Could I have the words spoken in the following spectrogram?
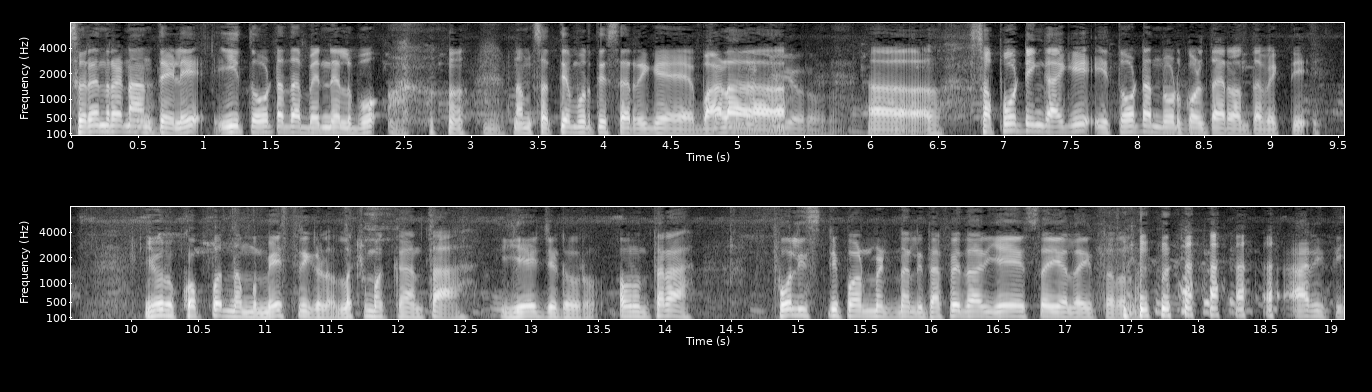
ಸುರೇಂದ್ರಣ್ಣ ಅಂತೇಳಿ, ಈ ತೋಟದ ಬೆನ್ನೆಲುಬು ನಮ್ಮ ಸತ್ಯಮೂರ್ತಿ ಸರ್ಗೆ ಭಾಳ ಸಪೋರ್ಟಿಂಗ್ ಆಗಿ ಈ ತೋಟ ನೋಡ್ಕೊಳ್ತಾ ಇರೋವಂಥ ವ್ಯಕ್ತಿ. ಇವರು ಕೊಪ್ಪದ ನಮ್ಮ ಮೇಸ್ತ್ರಿಗಳು, ಲಕ್ಷ್ಮಕ್ಕ ಅಂತ ಏಜೆಡ್ ಅವರು. ಅವರೊಂಥರ ಪೊಲೀಸ್ ಡಿಪಾರ್ಟ್ಮೆಂಟ್ನಲ್ಲಿ ದಫೇದಾರ್, ಎ ಎಸ್ ಐ ಎಲ್ಲ ಇರ್ತಾರಲ್ಲ. ಆ ರೀತಿ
